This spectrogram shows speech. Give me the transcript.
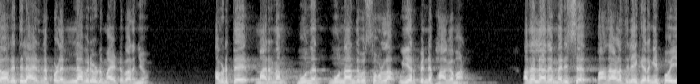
ലോകത്തിലായിരുന്നപ്പോൾ എല്ലാവരോടുമായിട്ട് പറഞ്ഞു അവിടുത്തെ മരണം മൂന്ന് മൂന്നാം ദിവസമുള്ള ഉയർപ്പിന്റെ ഭാഗമാണ്. അതല്ലാതെ മരിച്ച് പാതാളത്തിലേക്ക് ഇറങ്ങിപ്പോയി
